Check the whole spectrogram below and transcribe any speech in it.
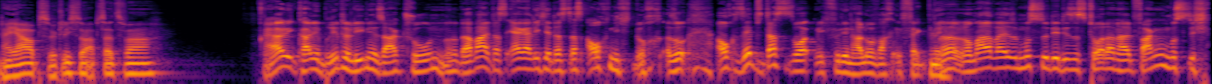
naja, ob es wirklich so Abseits war, ja, die kalibrierte Linie sagt schon. Ne? Da war halt das Ärgerliche, dass das auch nicht noch, also auch selbst das sorgt nicht für den Hallo-Wach-Effekt. Ne? Nee. Normalerweise musst du dir dieses Tor dann halt fangen, musst dich,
